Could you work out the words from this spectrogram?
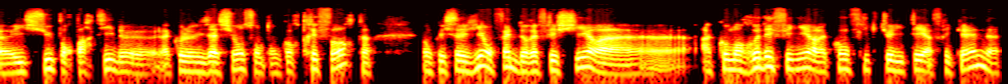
euh, issues pour partie de la colonisation sont encore très fortes donc il s'agit en fait de réfléchir à, comment redéfinir la conflictualité africaine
